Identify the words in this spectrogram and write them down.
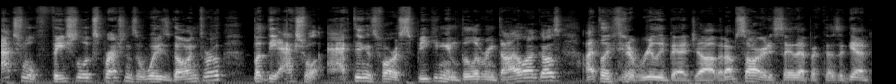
actual facial expressions of what he's going through, but the actual acting, as far as speaking and delivering dialogue goes, I thought he did a really bad job. And I'm sorry to say that because, again,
